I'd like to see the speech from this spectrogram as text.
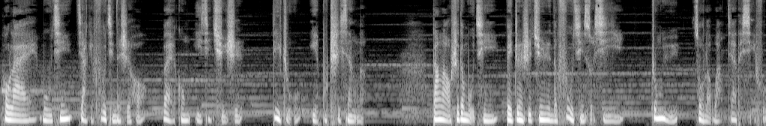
后来母亲嫁给父亲的时候，外公已经去世，地主也不吃香了。当老师的母亲被正式军人的父亲所吸引，终于做了王家的媳妇，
